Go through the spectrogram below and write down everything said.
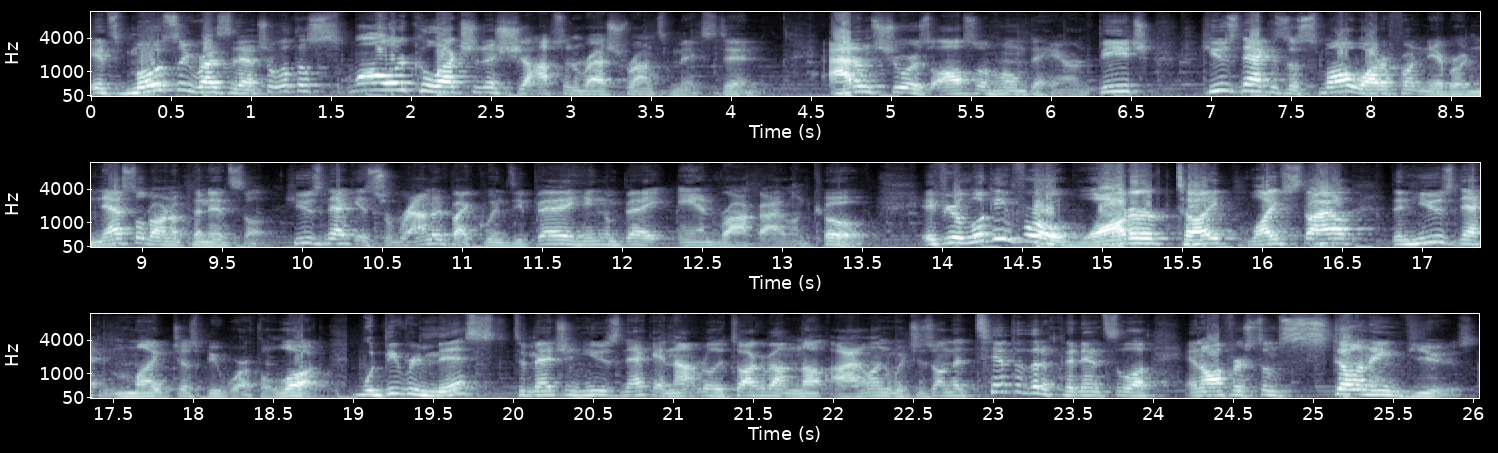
It's mostly residential with a smaller collection of shops and restaurants mixed in. Adams Shore is also home to Heron Beach, Hughes Neck is a small waterfront neighborhood nestled on a peninsula. Hughes Neck is surrounded by Quincy Bay, Hingham Bay, and Rock Island Cove. If you're looking for a water type lifestyle, then Hughes Neck might just be worth a look. Would be remiss to mention Hughes Neck and not really talk about Nut Island, which is on the tip of the peninsula and offers some stunning views.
